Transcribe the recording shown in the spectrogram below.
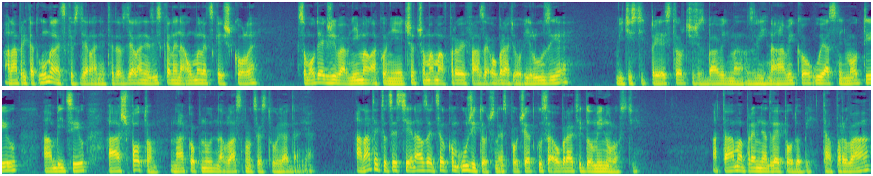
A napríklad umelecké vzdelanie, teda vzdelanie získané na umeleckej škole, som odjak živa vnímal ako niečo, čo ma má v prvej fáze obrať o ilúzie, vyčistiť priestor, čiže zbaviť ma zlých návykov, ujasniť motív ambíciu a až potom nakopnúť na vlastnú cestu hľadania. A na tejto ceste je naozaj celkom užitočné spočiatku sa obrátiť do minulosti. A tá má pre mňa dve podoby. Tá prvá,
